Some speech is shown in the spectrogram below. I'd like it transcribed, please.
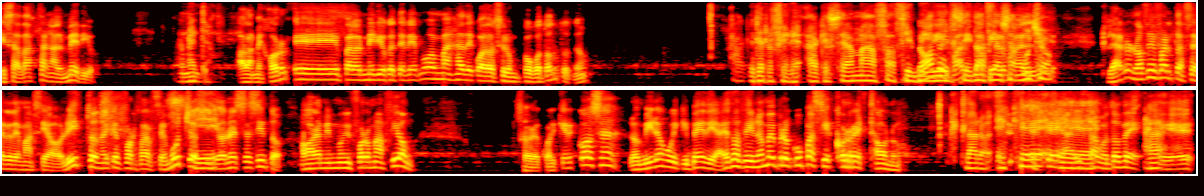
y se adaptan al medio. Realmente. A lo mejor eh, para el medio que tenemos es más adecuado ser un poco tontos, ¿no? ¿A qué te refieres? ¿A que sea más fácil No vivir si no piensas mucho? Claro, no hace falta ser demasiado listo, no hay que esforzarse mucho. Sí. Si yo necesito ahora mismo información sobre cualquier cosa, lo miro en Wikipedia. Es decir, no me preocupa si es correcta o no. Claro, es que... Es que ahí eh, estamos. Entonces, ah, eh,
